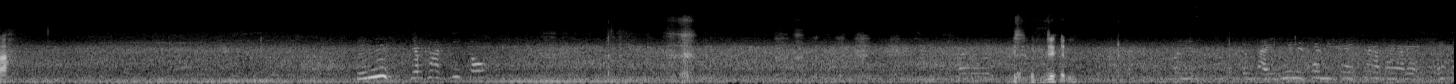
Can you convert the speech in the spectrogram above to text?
ปะอืมอย่าผลักที่โต๊ะมันเดินมันคนไทยที่ไม่ค่อยมีใครกล้ามาหรอกโอ้โห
